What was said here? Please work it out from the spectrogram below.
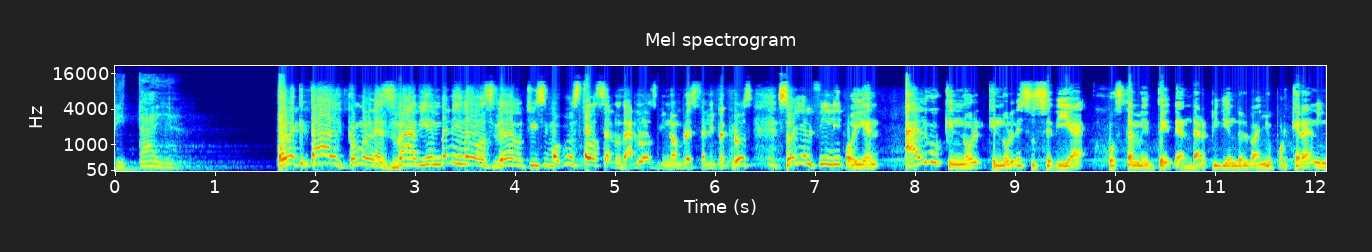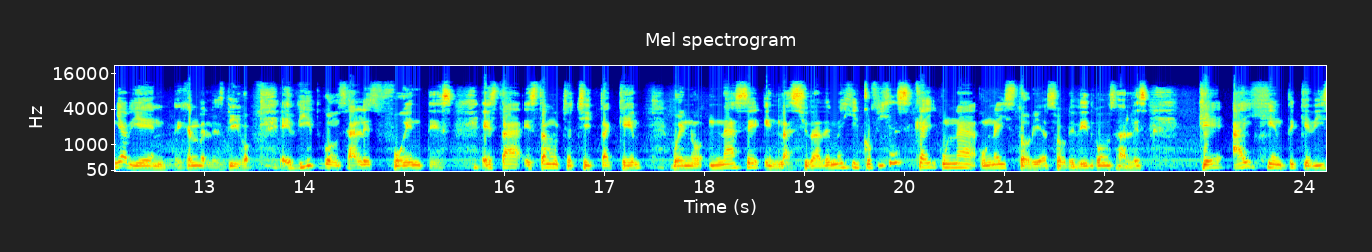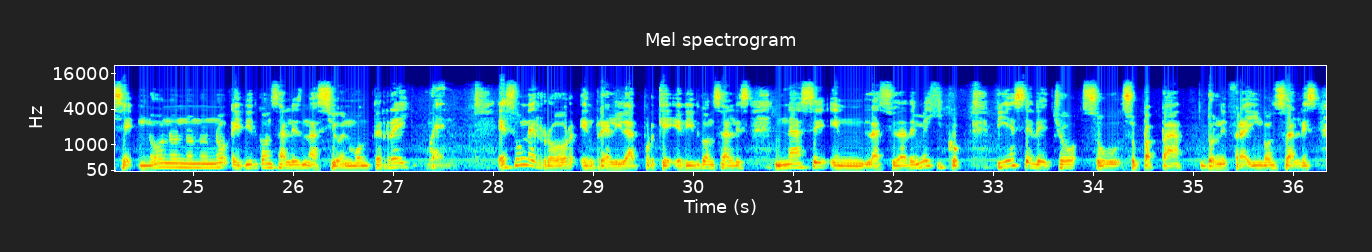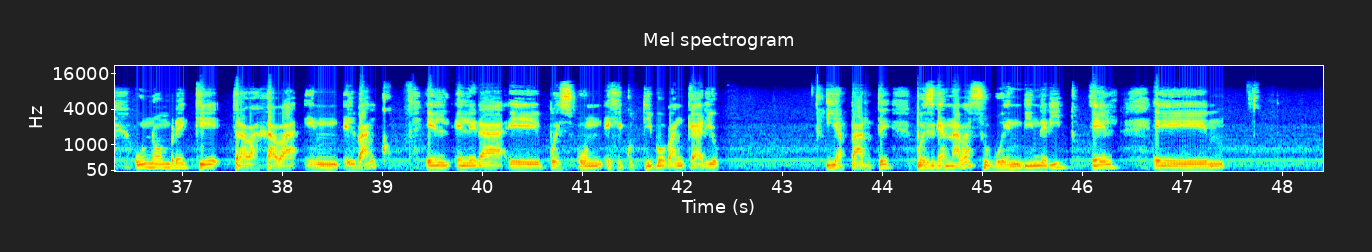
Pitaya. Hola, ¿qué tal? ¿Cómo les va? Bienvenidos. Me da muchísimo gusto saludarlos. Mi nombre es Felipe Cruz. Soy el Philip. Oigan, algo que no, que no le sucedía justamente de andar pidiendo el baño porque era niña bien, déjenme les digo. Edith González Fuentes, esta, esta muchachita que, bueno, nace en la Ciudad de México. Fíjense que hay una, una historia sobre Edith González que hay gente que dice, no, no, no, no, no, Edith González nació en Monterrey. Bueno, es un error en realidad porque Edith González nace en la Ciudad de México. Fíjense, de hecho, su, su papá, don Efraín González, un hombre que trabajaba en el banco. Él, él era eh, pues un ejecutivo bancario y aparte, pues ganaba su buen dinerito. Él... Eh,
